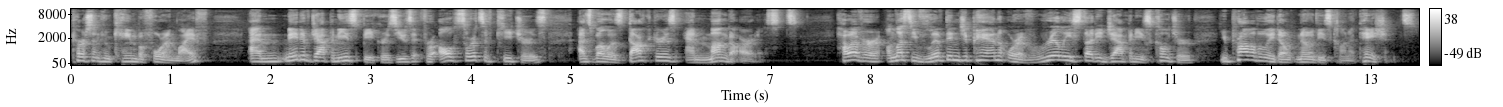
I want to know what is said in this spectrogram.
person who came before in life, and native Japanese speakers use it for all sorts of teachers, as well as doctors and manga artists. However, unless you've lived in Japan or have really studied Japanese culture, you probably don't know these connotations.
